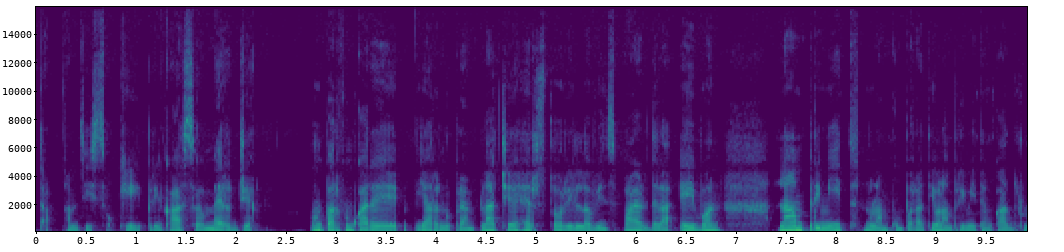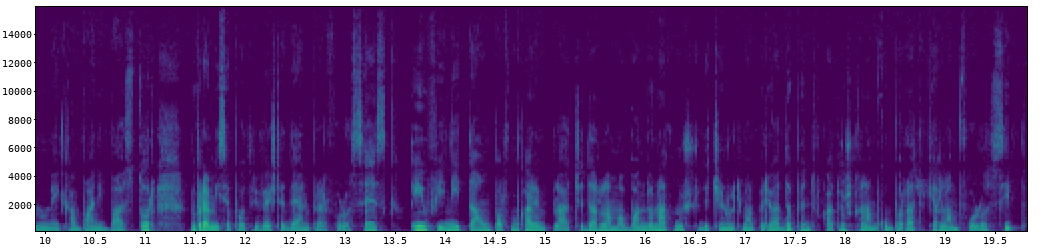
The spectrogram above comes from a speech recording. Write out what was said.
da, am zis ok, prin casă merge. Un parfum care iară nu prea îmi place, Hair Story Love Inspired de la Avon. L-am primit, nu l-am cumpărat eu, l-am primit în cadrul unei campanii Bastor. Nu prea mi se potrivește, de aia nu prea îl folosesc. Infinita, un parfum care îmi place, dar l-am abandonat nu știu de ce în ultima perioadă, pentru că atunci când l-am cumpărat chiar l-am folosit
